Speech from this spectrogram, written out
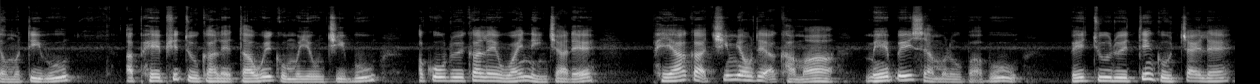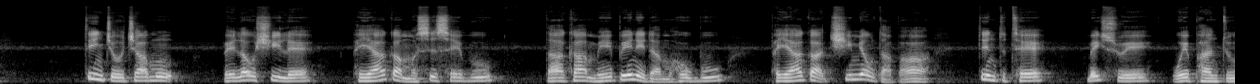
တော့မတိဘူးအဖေဖြစ်သူကလည်းဒါဝိကိုမယုံကြည်ဘူးအကိုတွေကလည်းဝိုင်းနေကြတယ် ဖះကချီးမြှောက်တဲ့အခါမှာမဲပေးဆံမလို့ပါဘူးဘေကျူတွေတင့်ကိုကြိုက်လဲတင့်ကြိုချမှုဘယ်လောက်ရှိလဲဖះကမစစ်ဆေးဘူးဒါကမဲပေးနေတာမဟုတ်ဘူးဖះကချီးမြှောက်တာပါတင့်တဲ့မိတ်ဆွေဝေဖန်သူ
